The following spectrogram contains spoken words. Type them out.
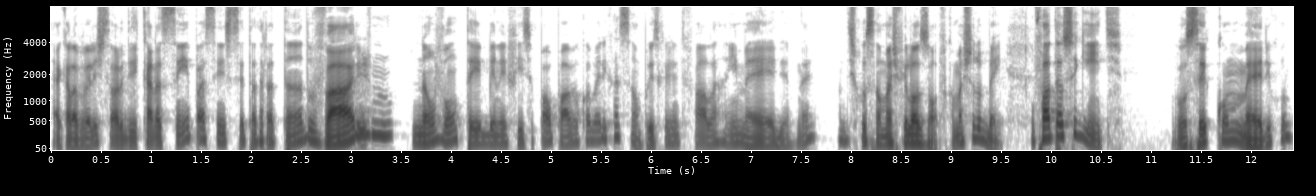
É aquela velha história de cada 100 pacientes que você está tratando, vários não vão ter benefício palpável com a medicação. Por isso que a gente fala em média, né? Uma discussão mais filosófica, mas tudo bem. O fato é o seguinte: você, como médico,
